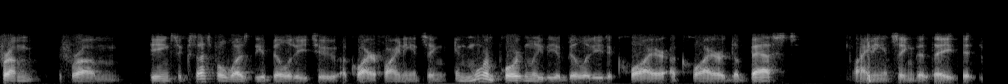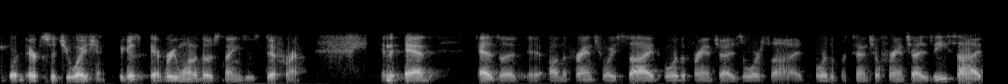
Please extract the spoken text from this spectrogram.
from from being successful was the ability to acquire financing, and more importantly, the ability to acquire acquire the best financing that they that, for their situation, because every one of those things is different. And and as a on the franchise side or the franchisor side or the potential franchisee side,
